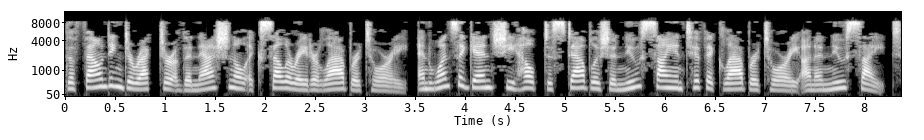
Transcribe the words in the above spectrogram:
the founding director of the National Accelerator Laboratory, and once again she helped establish a new scientific laboratory on a new site.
